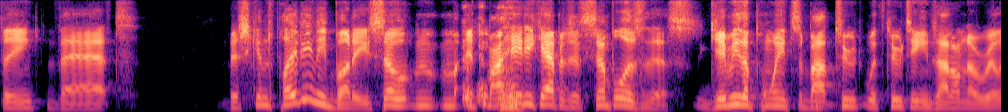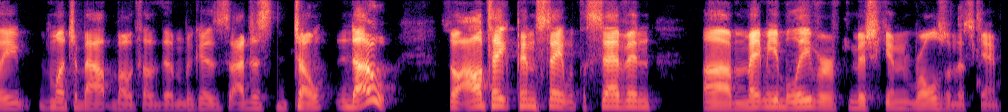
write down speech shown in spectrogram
think that Michigan's played anybody. So it's my handicap is as simple as this: give me the points about two with two teams. I don't know really much about both of them because I just don't know. So I'll take Penn State with the seven. Um, make me a believer if Michigan rolls in this game.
